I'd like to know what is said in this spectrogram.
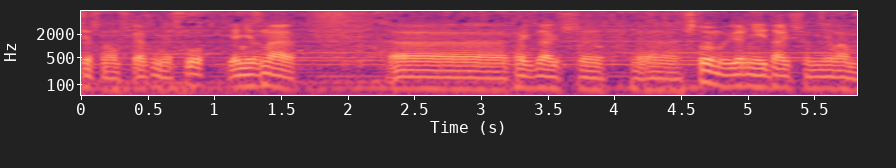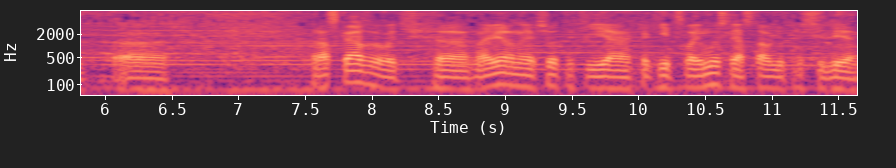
честно вам скажу, у меня слов. Я не знаю, э, как дальше, что, вернее, дальше мне вам рассказывать. Наверное, все-таки я какие-то свои мысли оставлю при себе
